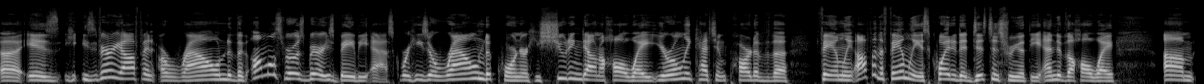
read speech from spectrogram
uh, is he's very often around the almost Rosemary's Baby esque, where he's around a corner, he's shooting down a hallway. You're only catching part of the family. Often the family is quite at a distance from you at the end of the hallway. Um,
